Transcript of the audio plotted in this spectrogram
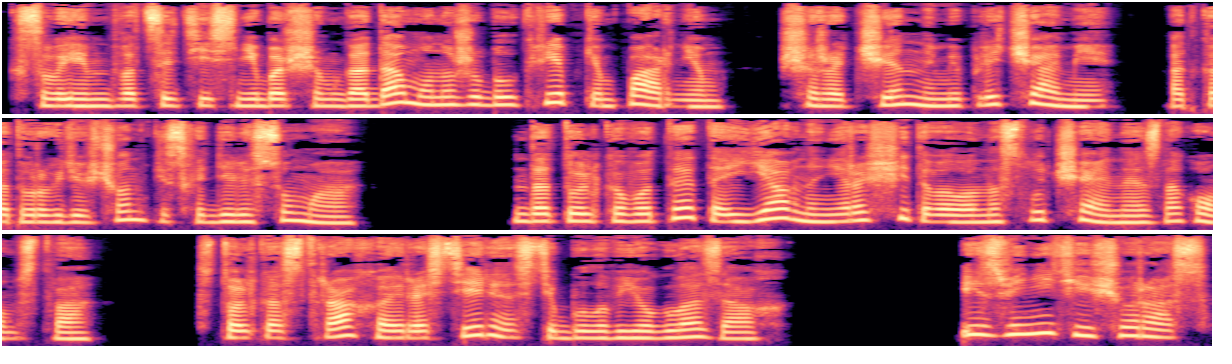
К своим двадцати с небольшим годам он уже был крепким парнем, широченными плечами, от которых девчонки сходили с ума. Да только вот это явно не рассчитывало на случайное знакомство. Столько страха и растерянности было в ее глазах. «Извините еще раз»,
